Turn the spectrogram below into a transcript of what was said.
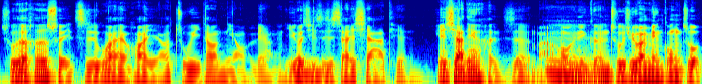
除了喝水之外的话，也要注意到尿量，尤其是在夏天，嗯、因为夏天很热嘛。嗯、哦，你可能出去外面工作，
